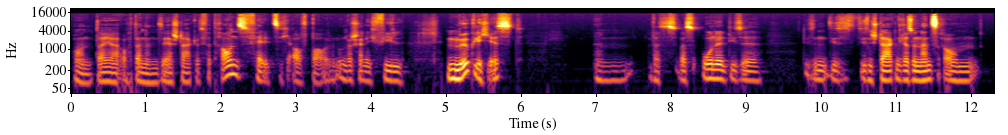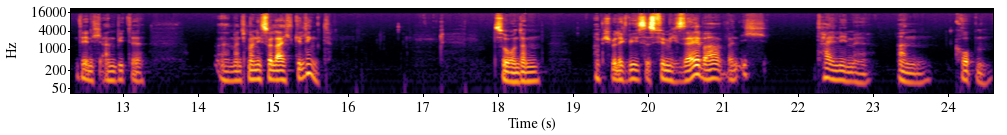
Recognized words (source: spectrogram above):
Und da ja auch dann ein sehr starkes Vertrauensfeld sich aufbaut und unwahrscheinlich viel möglich ist, ähm, was, was ohne diese, diesen, dieses, diesen starken Resonanzraum, den ich anbiete, äh, manchmal nicht so leicht gelingt. So, und dann habe ich überlegt, wie ist es für mich selber, wenn ich teilnehme an Gruppen.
